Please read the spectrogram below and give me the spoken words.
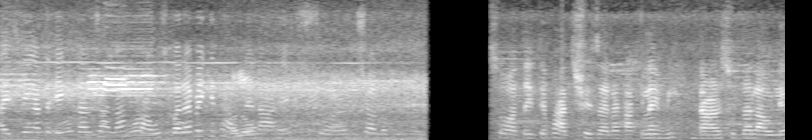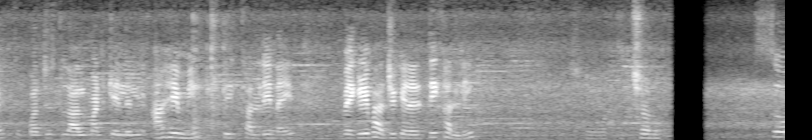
आय थिंक आता एक तास झाला. पाऊस बऱ्यापैकी थांबलेला आहे. सो चलो. सो आता इथे भात शिजायला टाकला आहे मी डाळसुद्धा लावली आहे. तुपाची लाल माठ केलेली आहे मी. ती खाल्ली नाही. वेगळी भाजी केलेली ती खाल्ली. चलो. सो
